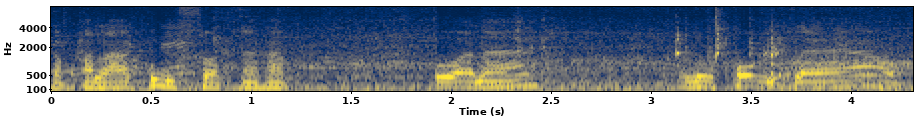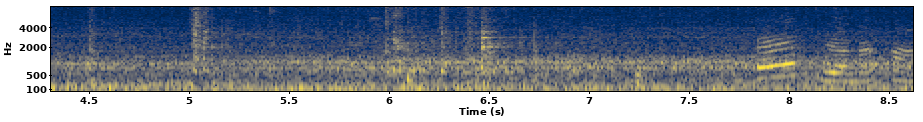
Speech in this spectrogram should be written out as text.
กับปลาร้ากุ้งสดนะครับ ตัวนะลูกโคกอีกแล้ว แป๊บเดียวนะคะ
